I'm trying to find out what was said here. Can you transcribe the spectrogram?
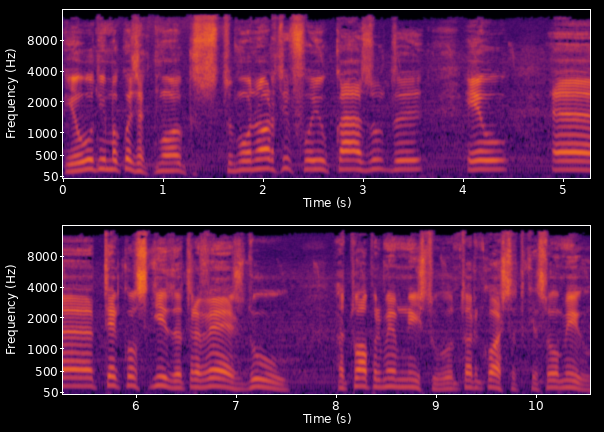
E a última coisa que, tomou, que se tomou norte foi o caso de eu uh, ter conseguido, através do atual Primeiro-Ministro, António Costa, de quem sou amigo,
